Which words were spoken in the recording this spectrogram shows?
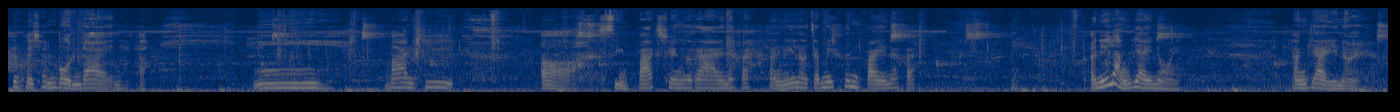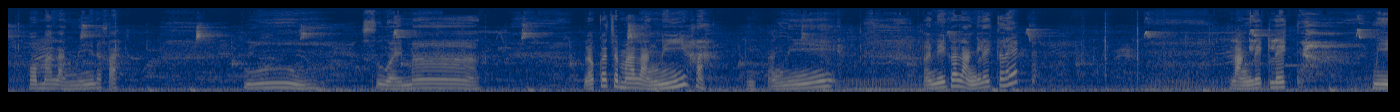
ขึ้นไปชั้นบนได้นี่ค่ะนี่บ้านที่ สิงปาร์คเชียงรายนะคะ หลังนี้เราจะไม่ขึ้นไปนะคะ อันนี้หลังใหญ่หน่อย หลังใหญ่หน่อย พอมาหลังนี้นะคะ นี่สวยมาก แล้วก็จะมาหลังนี้ค่ะ หลังนี้ หลังนี้ก็หลังเล็กๆ หลังเล็กๆ มี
